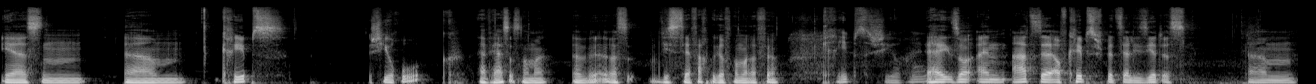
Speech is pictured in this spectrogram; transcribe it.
Er ist ein ähm, Krebschirurg. Ja, wie heißt das nochmal? Äh, was, wie ist der Fachbegriff nochmal dafür? Krebschirurg? Ja, so ein Arzt, der auf Krebs spezialisiert ist. Ähm,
